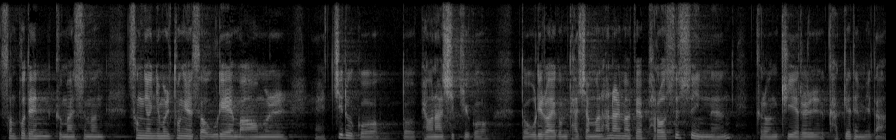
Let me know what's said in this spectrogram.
선포된 그 말씀은 성령님을 통해서 우리의 마음을 찌르고 또 변화시키고 또 우리로 하여금 다시 한번 하나님 앞에 바로 쓸 수 있는 그런 기회를 갖게 됩니다.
